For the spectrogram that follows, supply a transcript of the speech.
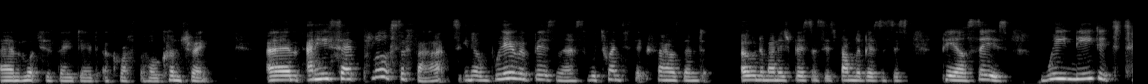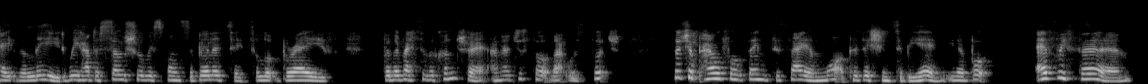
um, much as they did across the whole country. Um, and he said, plus the fact, you know, we're a business with 26,000 owner managed businesses, family businesses, PLCs. We needed to take the lead. We had a social responsibility to look brave for the rest of the country. And I just thought that was such such a powerful thing to say and what a position to be in, you know, but every firm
